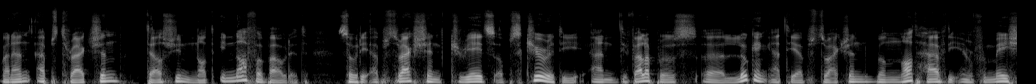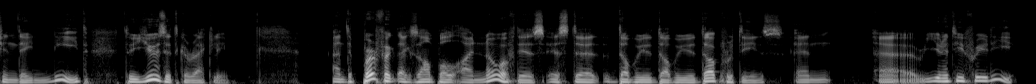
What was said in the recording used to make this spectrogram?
when an abstraction tells you not enough about it. So the abstraction creates obscurity, and developers uh, looking at the abstraction will not have the information they need to use it correctly. And the perfect example I know of this is the www routines in uh, Unity 3D.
